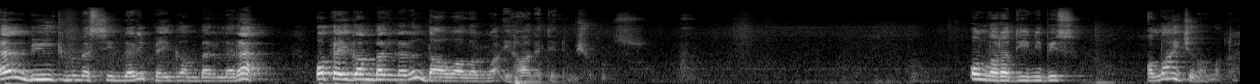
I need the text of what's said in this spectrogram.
en büyük mümessilleri peygamberlere, o peygamberlerin davalarına ihanet etmiş oluruz. Onlara dini biz Allah için anlatırız.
